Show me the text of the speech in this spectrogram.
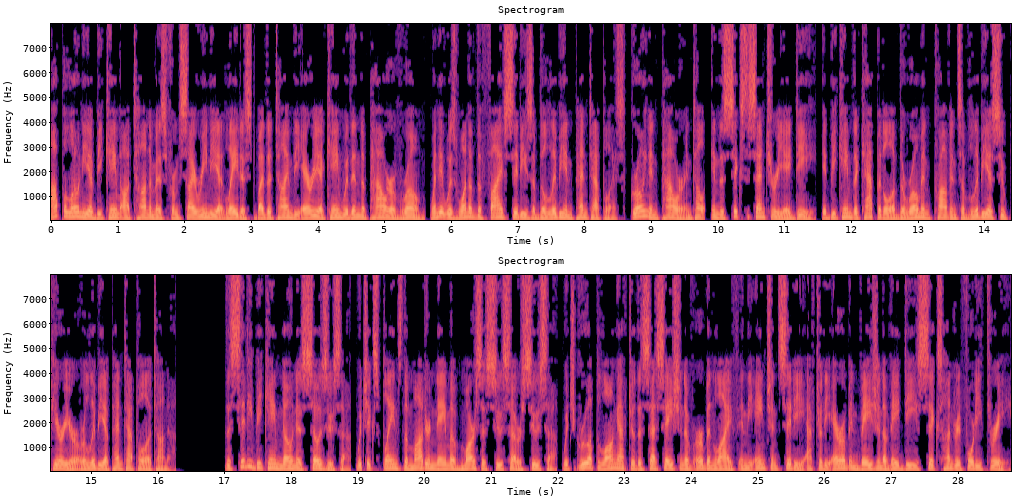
Apollonia became autonomous from Cyrene at latest by the time the area came within the power of Rome, when it was one of the five cities of the Libyan Pentapolis, growing in power until, in the 6th century AD, it became the capital of the Roman province of Libya Superior or Libya Pentapolitana. The city became known as Sozusa, which explains the modern name of Marsa Susa or Susa, which grew up long after the cessation of urban life in the ancient city after the Arab invasion of AD 643.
